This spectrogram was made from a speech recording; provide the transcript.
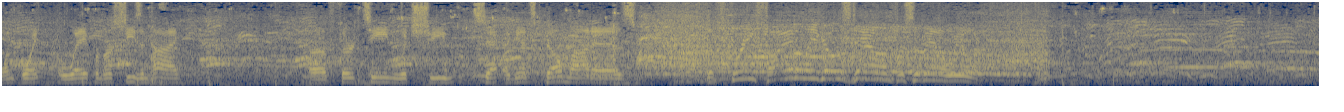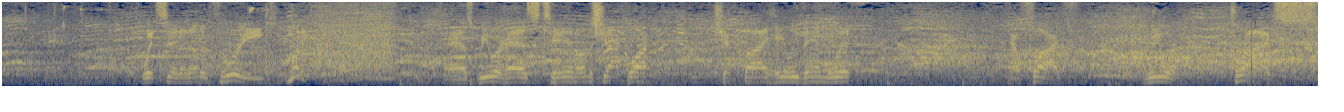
One point away from her season high of 13, which she set against Belmont as the three finally goes down for Savannah Wheeler. Whitson, another three. Money! As Wheeler has 10 on the shot clock. Checked by Hailey Van Lith. Now five. Wheeler drives.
